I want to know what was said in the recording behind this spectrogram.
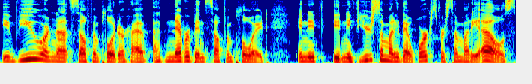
if you are not self-employed or have have never been self-employed, and if and if you're somebody that works for somebody else,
